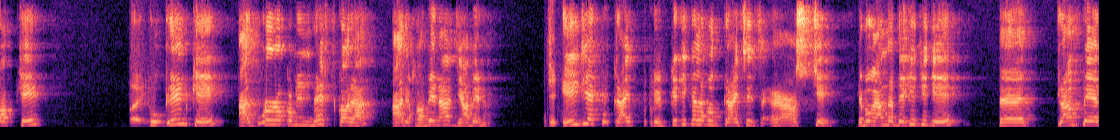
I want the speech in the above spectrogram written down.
পক্ষে ইউক্রেনকে আর বড় রকম ইনভেস্ট করা আর হবে না যাবে না। এই যে একটা ক্রিটিক্যাল এবং ক্রাইসিস আসছে এবং আমরা দেখেছি যে ট্রাম্পের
